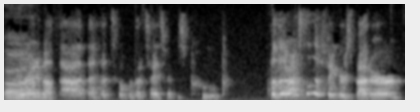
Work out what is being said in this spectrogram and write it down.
Um, You're right about that. The head sculpt on that Sideswipe is poop. But the rest of the figure's better.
